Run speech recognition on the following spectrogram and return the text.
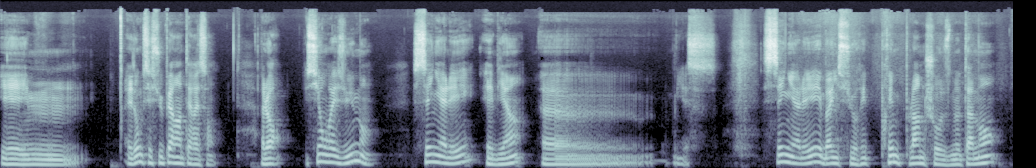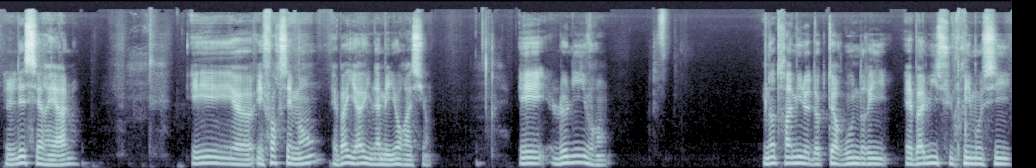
Et hum, et donc c'est super intéressant. Alors, si on résume, signaler, eh bien, euh. Signaler, eh ben, il supprime plein de choses, notamment les céréales. Et, euh, forcément, eh ben, il y a une amélioration. Et le livre, notre ami le docteur Gundry, eh ben, lui supprime aussi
